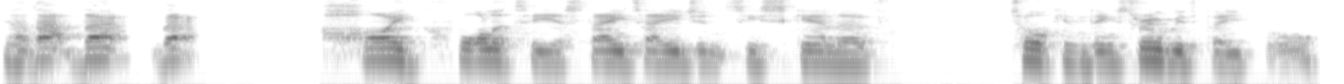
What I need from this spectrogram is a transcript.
you know that that that high quality estate agency skill of talking things through with people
